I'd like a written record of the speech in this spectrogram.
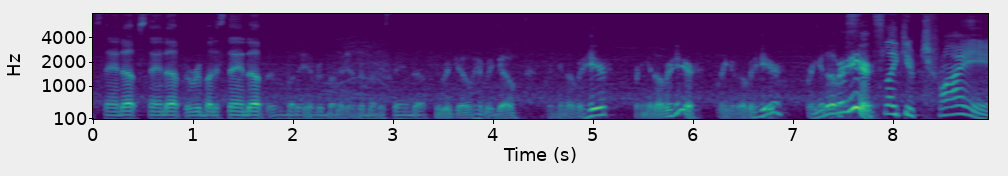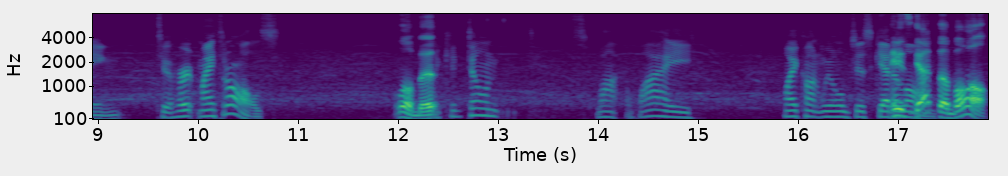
Stand up, stand up, everybody stand up, everybody, everybody, everybody stand up. Here we go, here we go. Bring it over here, bring it over here, bring it over here, bring it over here. It's like you're trying to hurt my thralls. A little bit. Like I don't. Why? Why? Why can't we all just get he's along? got the ball.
